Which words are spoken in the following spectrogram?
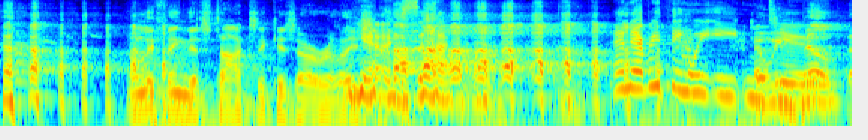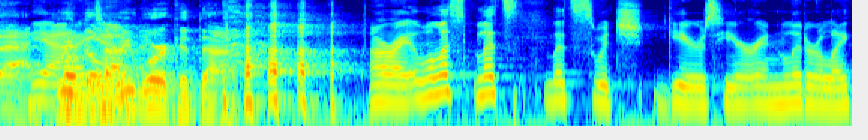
Only thing that's toxic is our relationship. Yeah, exactly. and everything we eat and, And we do. built that. Yeah, we, build- yeah. we work at that. All right. Well, let's let's let's switch gears here and literally.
